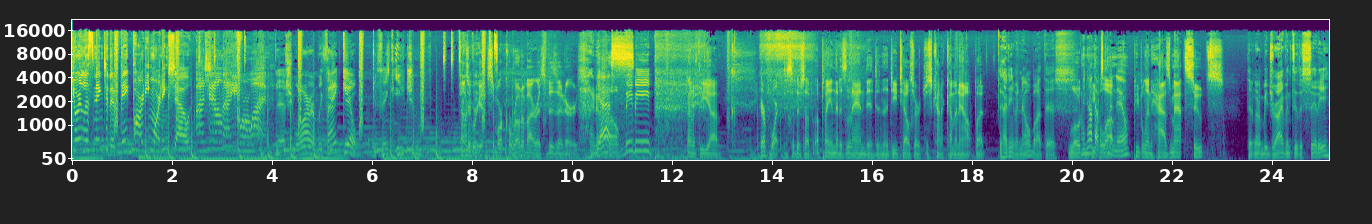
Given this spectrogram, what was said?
You're listening to the Big Party Morning Show on Channel 94.1. Yes, you are, and we thank you. We thank each and Sounds one like we're you. getting some more coronavirus visitors I know. Yes. Beep beep. down at the uh, airport. So there's a, a plane that has landed, and the details are just kind of coming out. But I didn't even know about this. loading I know, that people was up, kinda new. people in hazmat suits. They're going to be driving through the city.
